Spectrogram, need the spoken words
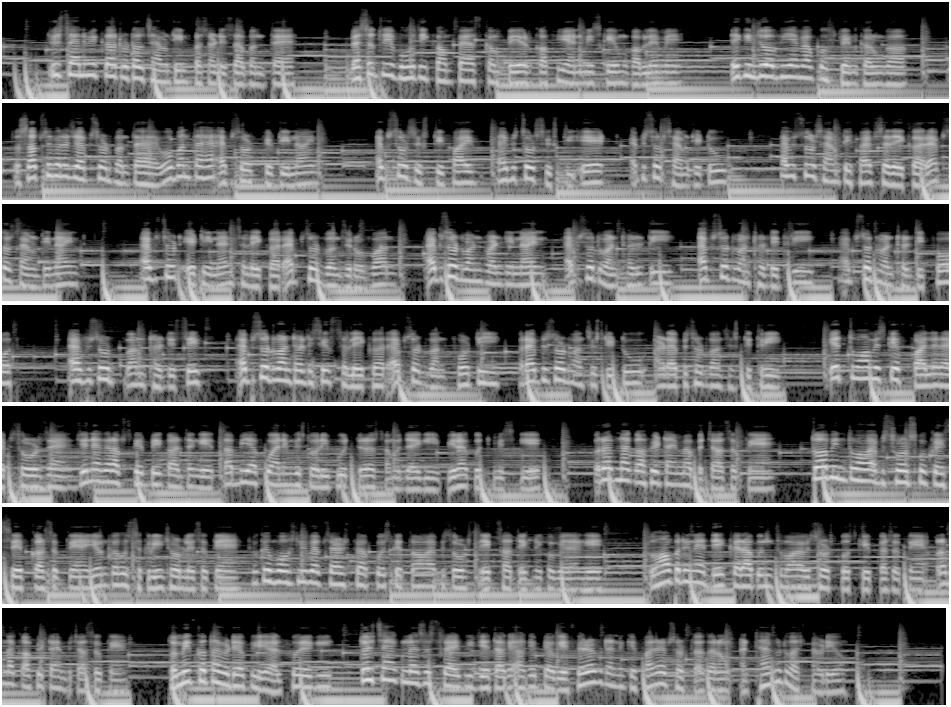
इस एनिमी का टोटल 17 परसेंट हिस्सा बनता है। वैसे तो ये बहुत ही कम है एज कंपेयर काफ़ी एनिमीज के मुकाबले में लेकिन जो अभी है मैं आपको एक्सप्लेन करूँगा। तो सबसे पहले जो एपिसोड बनता है वो बनता है episode 59, episode 65, episode 68, episode 72, episode 75 से लेकर एपिसोड 79, एपिसोड 89 से लेकर episode 101, episode 129, episode 130, episode 133, episode 134, episode 136, episode 136 से लेकर एपिसोड 140 और एपिसोड 162 एंड एपिसोड 163 ये तमाम इसके फाइलर एपिसोड्स हैं जिन्हें अगर आप स्किप भी कर देंगे तब भी आपको एनिम की स्टोरी पूरी तरह समझ आएगी बिना कुछ मिस किए और अपना काफ़ी टाइम आप बचा सकते हैं तो आप इन तमाम एपिसोड्स को कहीं सेव कर सकते हैं या उनका कोई स्क्रीनशॉट ले सकते हैं, क्योंकि मोस्टली वेबसाइट्स पर आपको इसके तमाम एपिसोड्स एक साथ देखने को मिलेंगे। तो वहाँ पर इन्हें देख आप इन तमाम एपिसोड्स को स्किप कर सकते हैं और अपना काफ़ी टाइम बचा सकते हैं। तो उम्मीद करता हूँ वीडियो आपके लिए हेल्पफुल रहेगी। तो इस चैनल को सब्सक्राइब कीजिए ताकि आगे भी आगे फेवरेट के फाइनल एपिसोड लाता रहूँ। And thank you to watch my video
